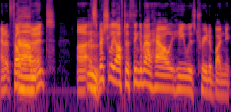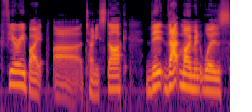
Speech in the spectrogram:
and it felt Um, earned. Uh, mm. Especially after think about how he was treated by Nick Fury, by uh, Tony Stark. The, that moment was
